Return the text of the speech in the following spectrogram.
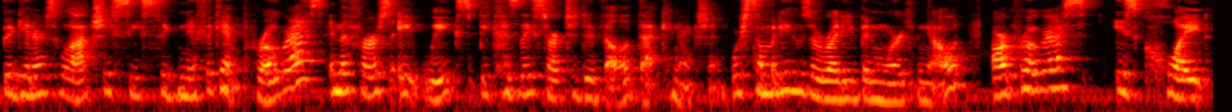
beginners will actually see significant progress in the first eight weeks because they start to develop that connection. Where somebody who's already been working out, our progress is quite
